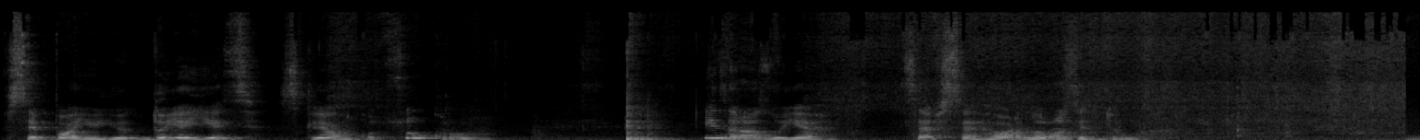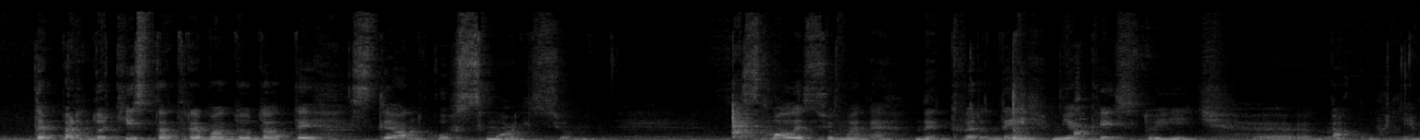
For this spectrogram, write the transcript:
всипаю до яєць склянку цукру, і зразу я це все гарно розітру. Тепер до тіста треба додати склянку смальцю. Смалець у мене не твердий, м'який стоїть е, на кухні.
